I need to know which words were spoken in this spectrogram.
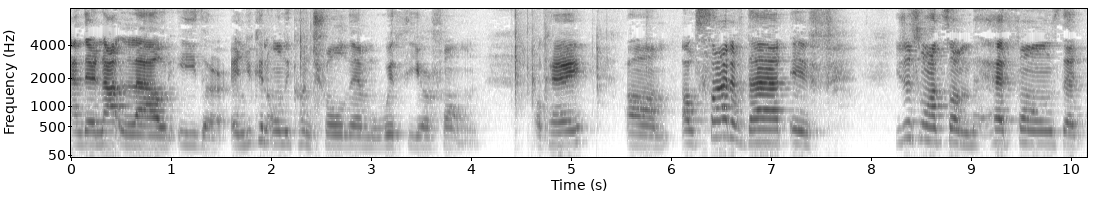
And they're not loud either. And you can only control them with your phone. Okay? Um, outside of that, if you just want some headphones that,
